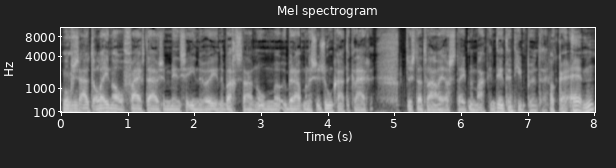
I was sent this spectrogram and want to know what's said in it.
Op Zuid alleen al 5000 mensen in de, in de wacht staan... om überhaupt maar een seizoenkaart te krijgen. Dus dat wou hij als statement maken. Ik denk dat hij een punt heeft. Oké, en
